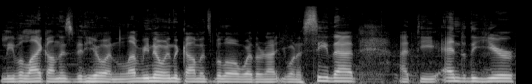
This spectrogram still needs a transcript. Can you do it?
Leave a like on this video and let me know in the comments below whether or not you want to see that. At the end of the year,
